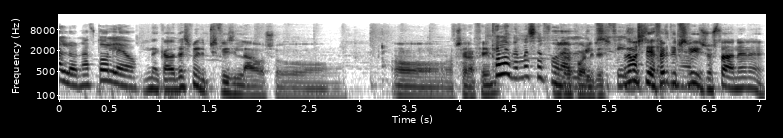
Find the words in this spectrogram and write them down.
άλλον. Αυτό λέω. Ναι, καλά, δεν σημαίνει ότι ψηφίζει λαός ο, ο Σεραφείμ. Καλά, δεν μας αφορά το τι Μητροπολίτης. ψηφίζει. Δεν μας ενδιαφέρει τι ψηφίζει, σωστά, ναι, ναι.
